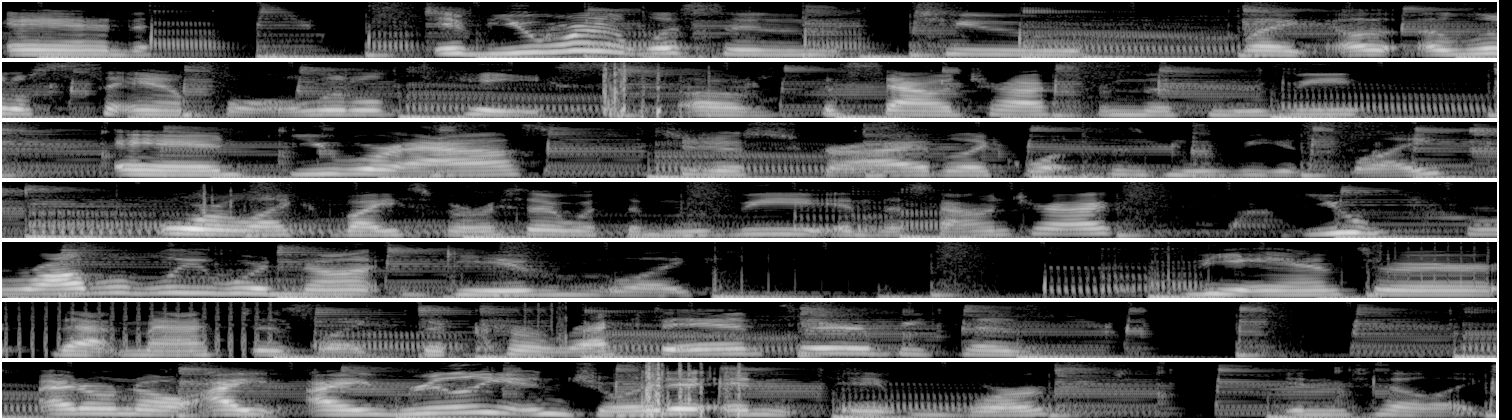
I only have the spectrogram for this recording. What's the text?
And if you were to listen to like a, a little sample, a little taste of the soundtrack from this movie, and you were asked to describe like what this movie is like, or like vice versa with the movie and the soundtrack, you probably would not give like the answer that matches like the correct answer because I don't know. I I really enjoyed it and it worked into like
